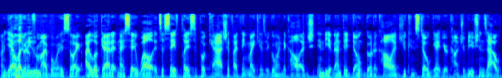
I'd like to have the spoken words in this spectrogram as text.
um, yeah, I'll I'm doing you... it for my boys. So I, I look at it and I say, well, it's a safe place to put cash if I think my kids are going to college. In the event they don't go to college, you can still get your contributions out,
